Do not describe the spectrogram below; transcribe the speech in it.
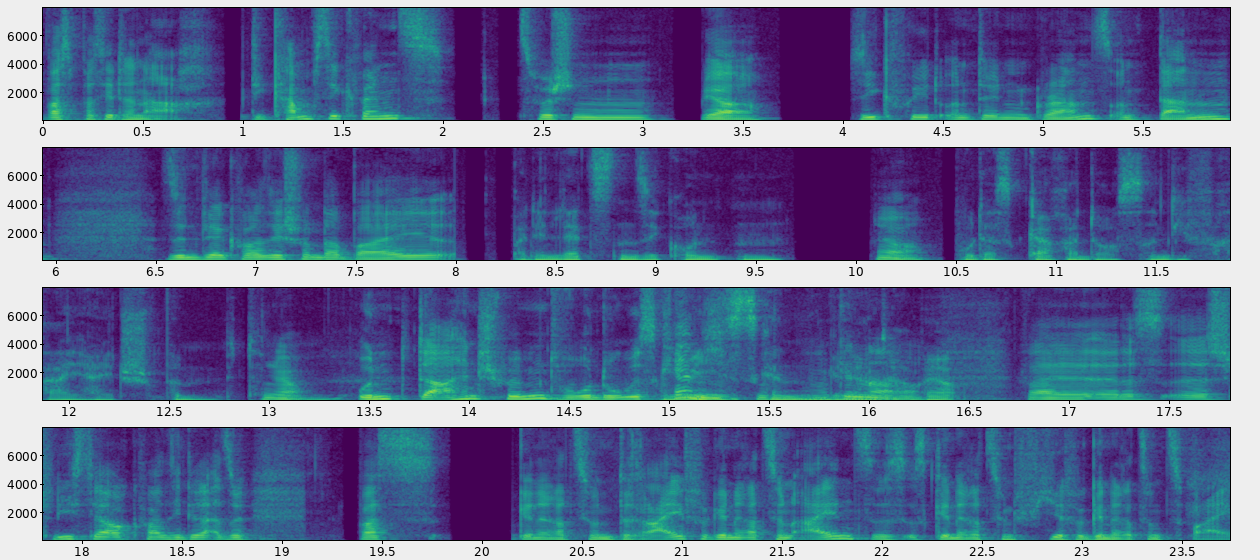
was passiert danach? Die Kampfsequenz zwischen ja, Siegfried und den Grunts und dann sind wir quasi schon dabei, Bei den letzten Sekunden, ja, wo das Garados an die Freiheit schwimmt. ja. Und dahin schwimmt, wo du es Wo kennst. ich es kennengelernt genau. habe, ja. Weil äh, das äh, schließt ja auch quasi, die- also was Generation 3 für Generation 1 ist, ist Generation 4 für Generation 2.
